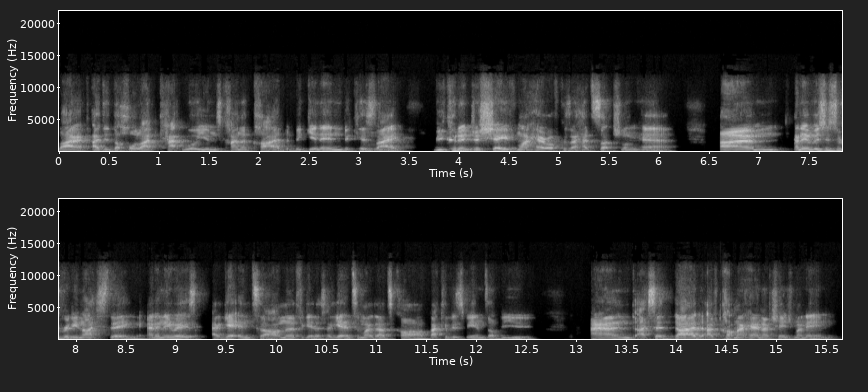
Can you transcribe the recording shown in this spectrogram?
Like I did the whole like Cat Williams kind of cut at the beginning because mm. like we couldn't just shave my hair off because I had such long hair. Um, and it was just a really nice thing. And anyways, I get into, I'll never forget this. I get into my dad's car, back of his BMW. And I said, Dad, I've cut my hair and I've changed my name.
